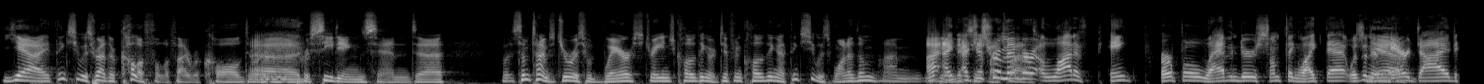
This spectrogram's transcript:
Yeah, I think she was rather colorful, if I recall, during uh, the proceedings. And uh, sometimes jurors would wear strange clothing or different clothing. I think she was one of them. I, I, just remember trials. a lot of pink, purple, lavender, something like that. Wasn't her Yeah. hair dyed?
